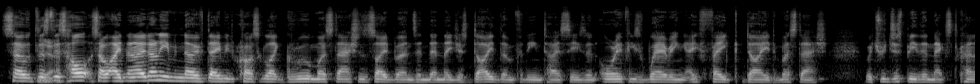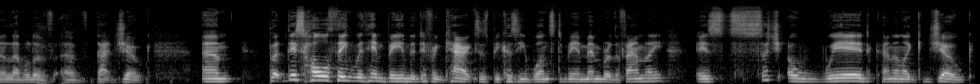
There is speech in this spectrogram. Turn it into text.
so there's Yeah. this whole. So I, I don't even know if David Cross like grew a mustache and sideburns and then they just dyed them for the entire season, or if he's wearing a fake dyed mustache, which would just be the next kind of level of of that joke. Um, but this whole thing with him being the different characters because he wants to be a member of the family is such a weird kind of like joke.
